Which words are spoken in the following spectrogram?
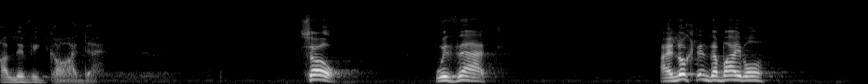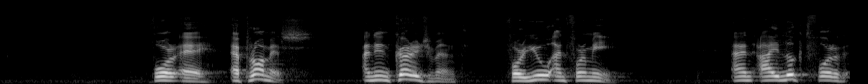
a living God. So, with that, I looked in the Bible for a, a promise, an encouragement for you and for me. And I looked for,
